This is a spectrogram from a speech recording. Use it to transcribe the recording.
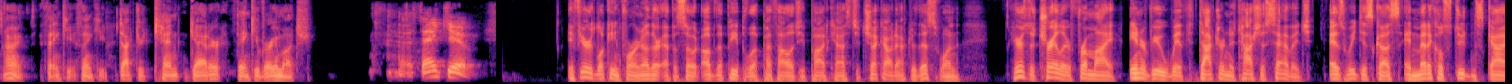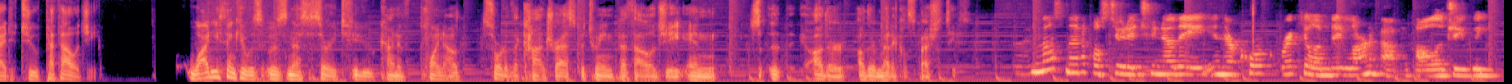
All right, thank you, thank you, Dr. Ken Gatter. Thank you very much. thank you. If you're looking for another episode of the People of Pathology podcast to check out after this one, here's a trailer from my interview with Dr. Natasha Savage as we discuss a medical student's guide to pathology. Why do you think it was it was necessary to kind of point out sort of the contrast between pathology and uh, other other medical specialties? Most medical students, you know, they in their core curriculum they learn about pathology. We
